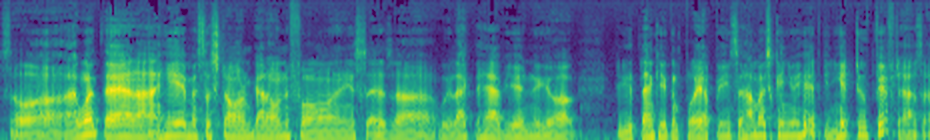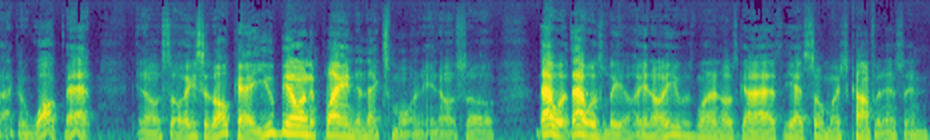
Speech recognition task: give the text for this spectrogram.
So uh, I went there, and I hear Mr. Storm got on the phone, and he says, uh, "We'd like to have you in New York. Do you think you can play up here?" He said, "How much can you hit? Can you hit 250?" I said, "I could walk that." You know, so he said, "Okay, you be on the plane the next morning." You know, so that was that was Leo. You know, he was one of those guys. He had so much confidence in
